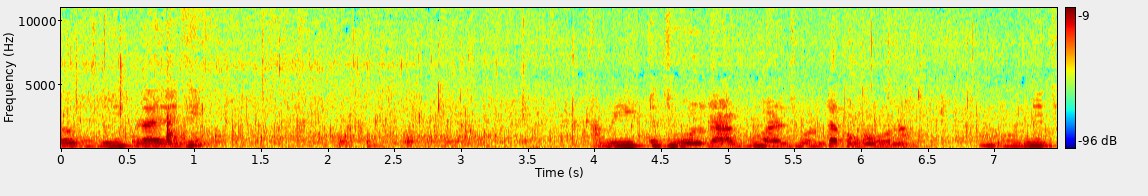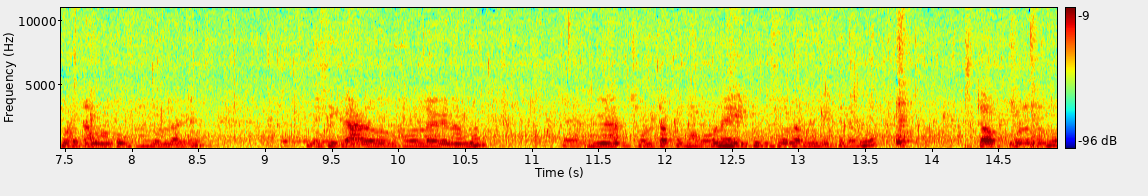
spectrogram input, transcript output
ঘুগনি প্রায় রেডি আমি একটু ঝোল রাখব আর ঝোলটা কমাবো না। ঘুগনির ঝোলটা আমার খুব ভালো লাগে। বেশি গাঢ় ভালো লাগে না আমার। তাই আমি আর ঝোলটা কমাবো না, এইটুকু ঝোল আমি রেখে দেবো। স্টপ করে দেবো।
